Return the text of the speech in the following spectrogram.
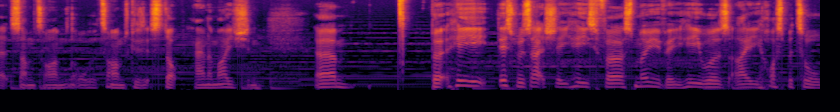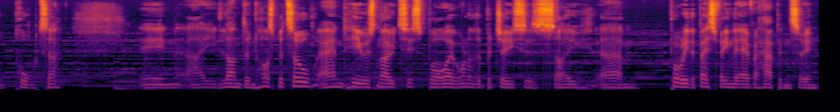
at some times, not all the times because it stopped animation. Um, but he, this was actually his first movie. He was a hospital porter in a London hospital, and he was noticed by one of the producers. So um, probably the best thing that ever happened to him.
